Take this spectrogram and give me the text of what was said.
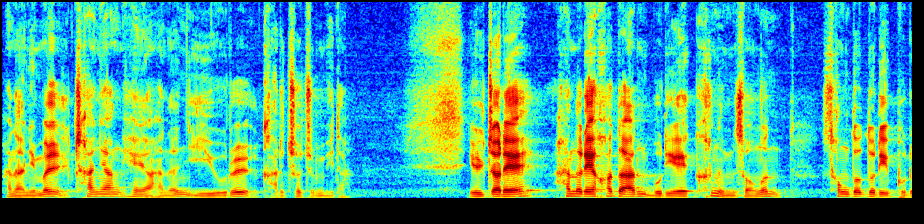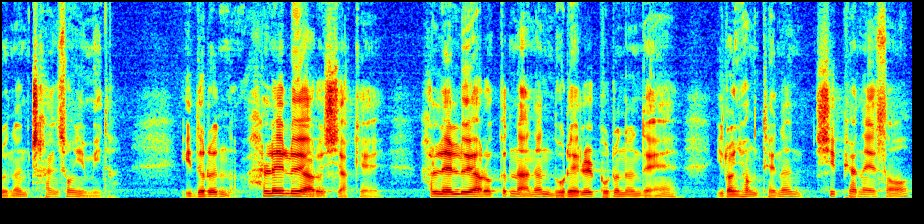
하나님을 찬양해야 하는 이유를 가르쳐 줍니다. 1절에 하늘의 허다한 무리의 큰 음성은 성도들이 부르는 찬송입니다. 이들은 할렐루야로 시작해 할렐루야로 끝나는 노래를 부르는데 이런 형태는 시편에서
